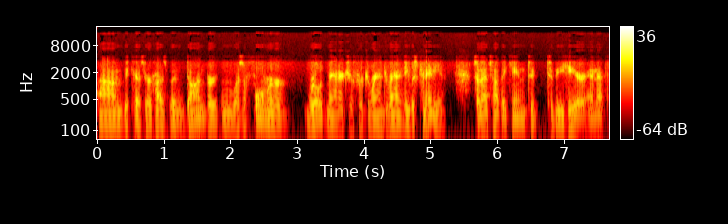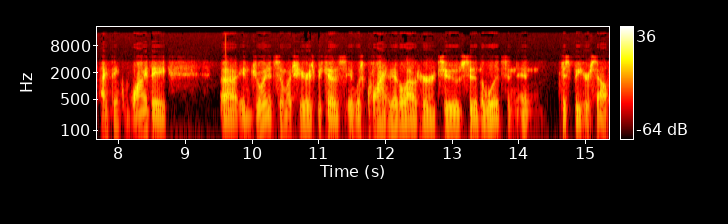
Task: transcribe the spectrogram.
um, because her husband, Don Burton, was a former road manager for Duran Duran, and he was Canadian. So that's how they came to, to be here, and that's, I think, why they uh, enjoyed it so much here is because it was quiet. It allowed her to sit in the woods and, and just be herself.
